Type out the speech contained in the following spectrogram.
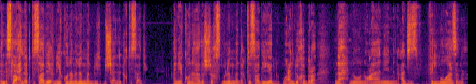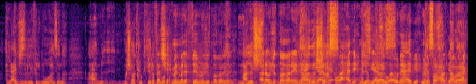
الإصلاح الاقتصادي أن يكون ملما بالشأن الاقتصادي. أن يكون هذا الشخص ملما اقتصاديا وعنده خبرة نحن نعاني من عجز في الموازنة. العجز اللي في الموازنة عم مشاكله كثيرة في الوطن. يحمل ملفين من وجهة نظري أنا. معلش. أنا وجهة نظري هذا يعني الشخص واحد يحمل سياسي ونائب يحمل كصاحب قرار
